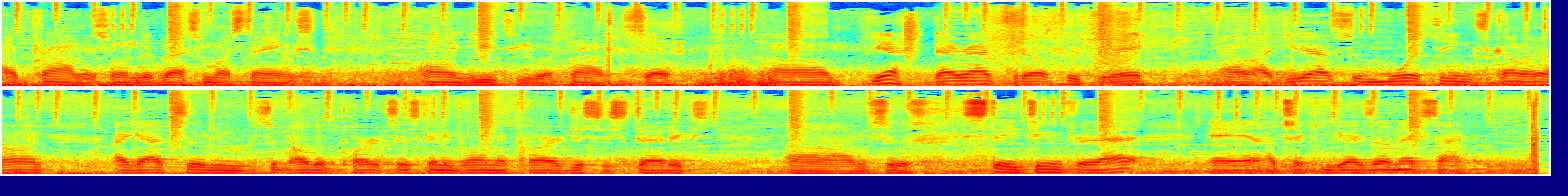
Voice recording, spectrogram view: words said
i promise one of the best mustangs on YouTube, I promise. So, um, yeah, that wraps it up for today. Uh, I do have some more things coming on. I got some some other parts that's gonna go on the car, just aesthetics. Um, so stay tuned for that, and I'll check you guys out next time.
